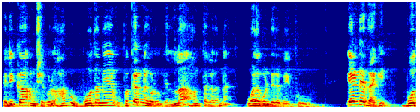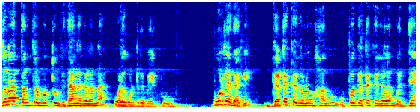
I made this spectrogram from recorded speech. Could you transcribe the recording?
ಕಲಿಕಾ ಅಂಶಗಳು ಹಾಗೂ ಬೋಧನೆಯ ಉಪಕರಣಗಳು ಎಲ್ಲ ಹಂತಗಳನ್ನು ಒಳಗೊಂಡಿರಬೇಕು. ಎರಡನೇದಾಗಿ ಬೋಧನಾ ತಂತ್ರ ಮತ್ತು ವಿಧಾನಗಳನ್ನು ಒಳಗೊಂಡಿರಬೇಕು. ಮೂರನೇದಾಗಿ, ಘಟಕಗಳು ಹಾಗೂ ಉಪಘಟಕಗಳ ಮಧ್ಯೆ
